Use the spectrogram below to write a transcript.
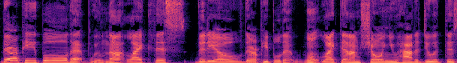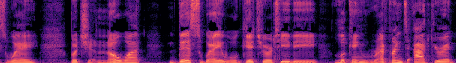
there are people that will not like this video. There are people that won't like that I'm showing you how to do it this way. But you know what? This way will get your TV looking reference accurate.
